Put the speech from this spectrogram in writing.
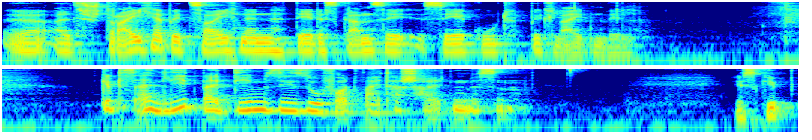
äh, als Streicher bezeichnen, der das Ganze sehr gut begleiten will. Gibt es ein Lied, bei dem Sie sofort weiterschalten müssen? Es gibt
